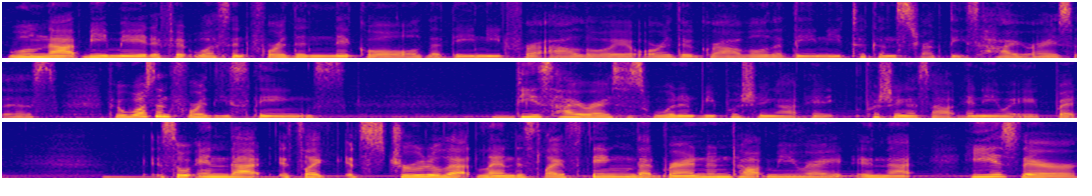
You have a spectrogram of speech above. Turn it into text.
will not be made if it wasn't for the nickel that they need for alloy or the gravel that they need to construct these high rises. If it wasn't for these things, these high rises wouldn't be pushing out any, pushing us out anyway. But so in that, it's like it's true to that land is life thing that Brandon taught me, right? In that he is there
